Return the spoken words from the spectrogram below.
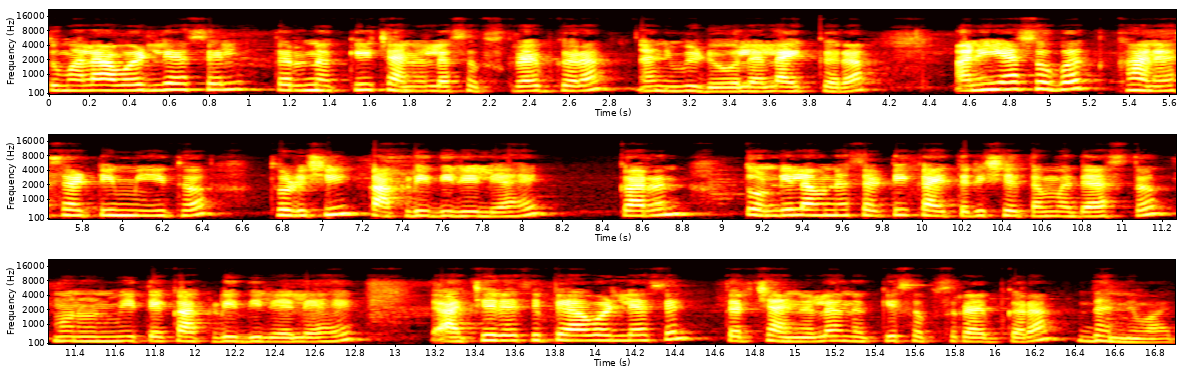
तुम्हाला आवडली असेल तर नक्की चॅनलला सबस्क्राईब करा आणि व्हिडिओला लाईक करा. आणि यासोबत खाण्यासाठी मी इथं थोडीशी काकडी दिलेली आहे. कारण तोंडी लावण्यासाठी काहीतरी शेतामध्ये असतं म्हणून मी ते काकडी दिलेली आहे. आजची रेसिपी आवडली असेल तर चॅनलला नक्की सबस्क्राईब करा. धन्यवाद.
